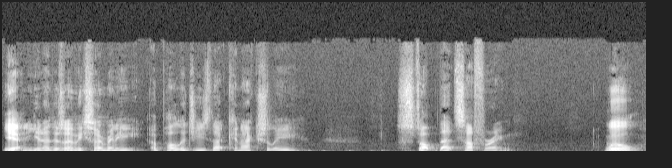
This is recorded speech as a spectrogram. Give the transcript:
yeah you know, there's only so many apologies that can actually stop that suffering. well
